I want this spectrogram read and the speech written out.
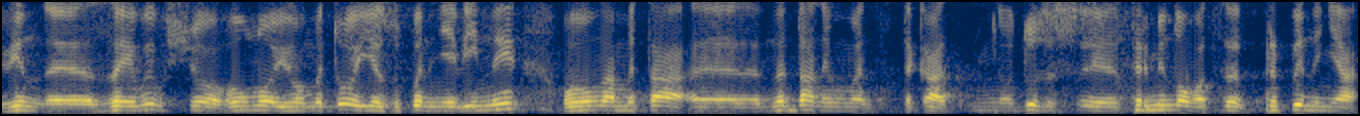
він е, заявив, що головною його метою є зупинення війни. Головна мета е, на даний момент така ну, дуже е, термінова. Це припинення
